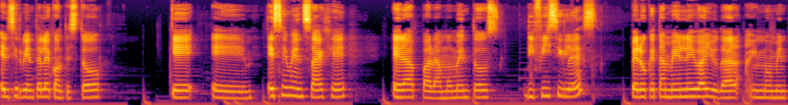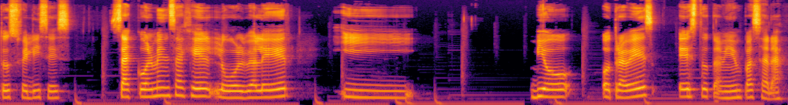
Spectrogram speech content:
el sirviente le contestó que eh, ese mensaje era para momentos difíciles, pero que también le iba a ayudar en momentos felices. Sacó el mensaje, lo volvió a leer y vio otra vez, esto también pasará.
